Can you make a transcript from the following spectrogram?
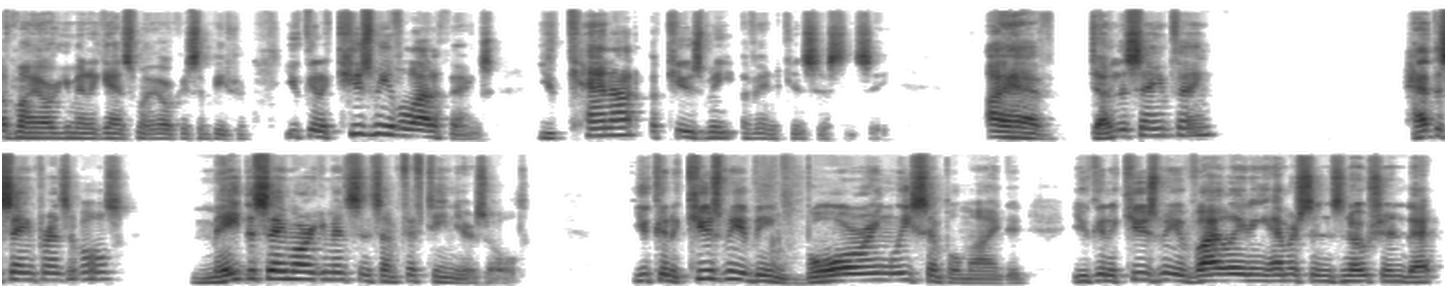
of my argument against Mayorkas impeachment. You can accuse me of a lot of things. You cannot accuse me of inconsistency. I have done the same thing, had the same principles, made the same arguments since I'm 15 years old. You can accuse me of being boringly simple minded. You can accuse me of violating Emerson's notion that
